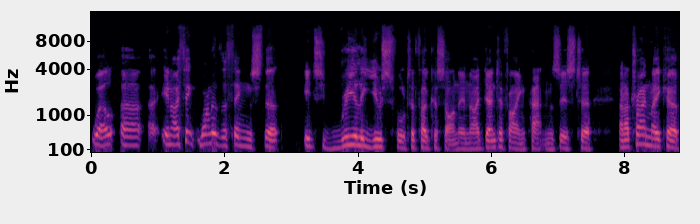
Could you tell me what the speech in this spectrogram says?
Well, uh, you know, I think one of the things that it's really useful to focus on in identifying patterns is to and i try and make a,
